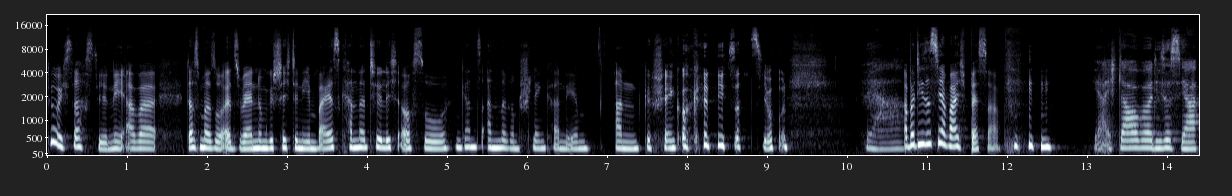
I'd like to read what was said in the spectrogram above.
Du, ich sag's dir. Nee, aber das mal so als random Geschichte nebenbei. Es kann natürlich auch so einen ganz anderen Schlenker nehmen an Geschenkorganisation. Ja. Aber dieses Jahr war ich besser. Ja, ich glaube, dieses Jahr,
